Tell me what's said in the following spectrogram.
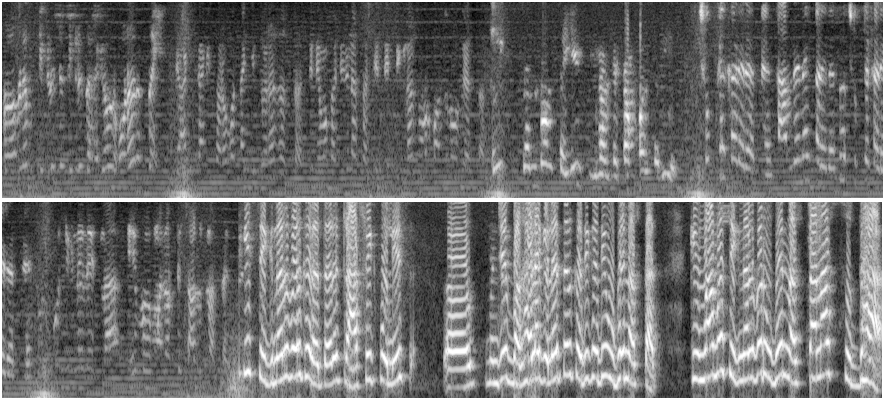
प्रॉब्लेम तिकडेच्या तिकडे जागेवर होणारच नाही. त्या ठिकाणी त्यांची गरज असतात ते तेव्हा कधीच नसतात. ते सिग्नल सोडून बाजूला उभे असतात. एक सेलफोन सही सिग्नल कंपल्सरी है छुप के खड़े रहते हैं सामने नहीं खड़े रहते छुप के खड़े रहते हैं भरपूर सिग्नल आहेत ना हे मला वाटतं चालूच नसतात की सिग्नलवर खरं तर ट्रॅफिक पोलीस म्हणजे बघायला गेलं तर कधी कधी उभे नसतात. किंवा मग सिग्नलवर उभे नसताना सुद्धा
